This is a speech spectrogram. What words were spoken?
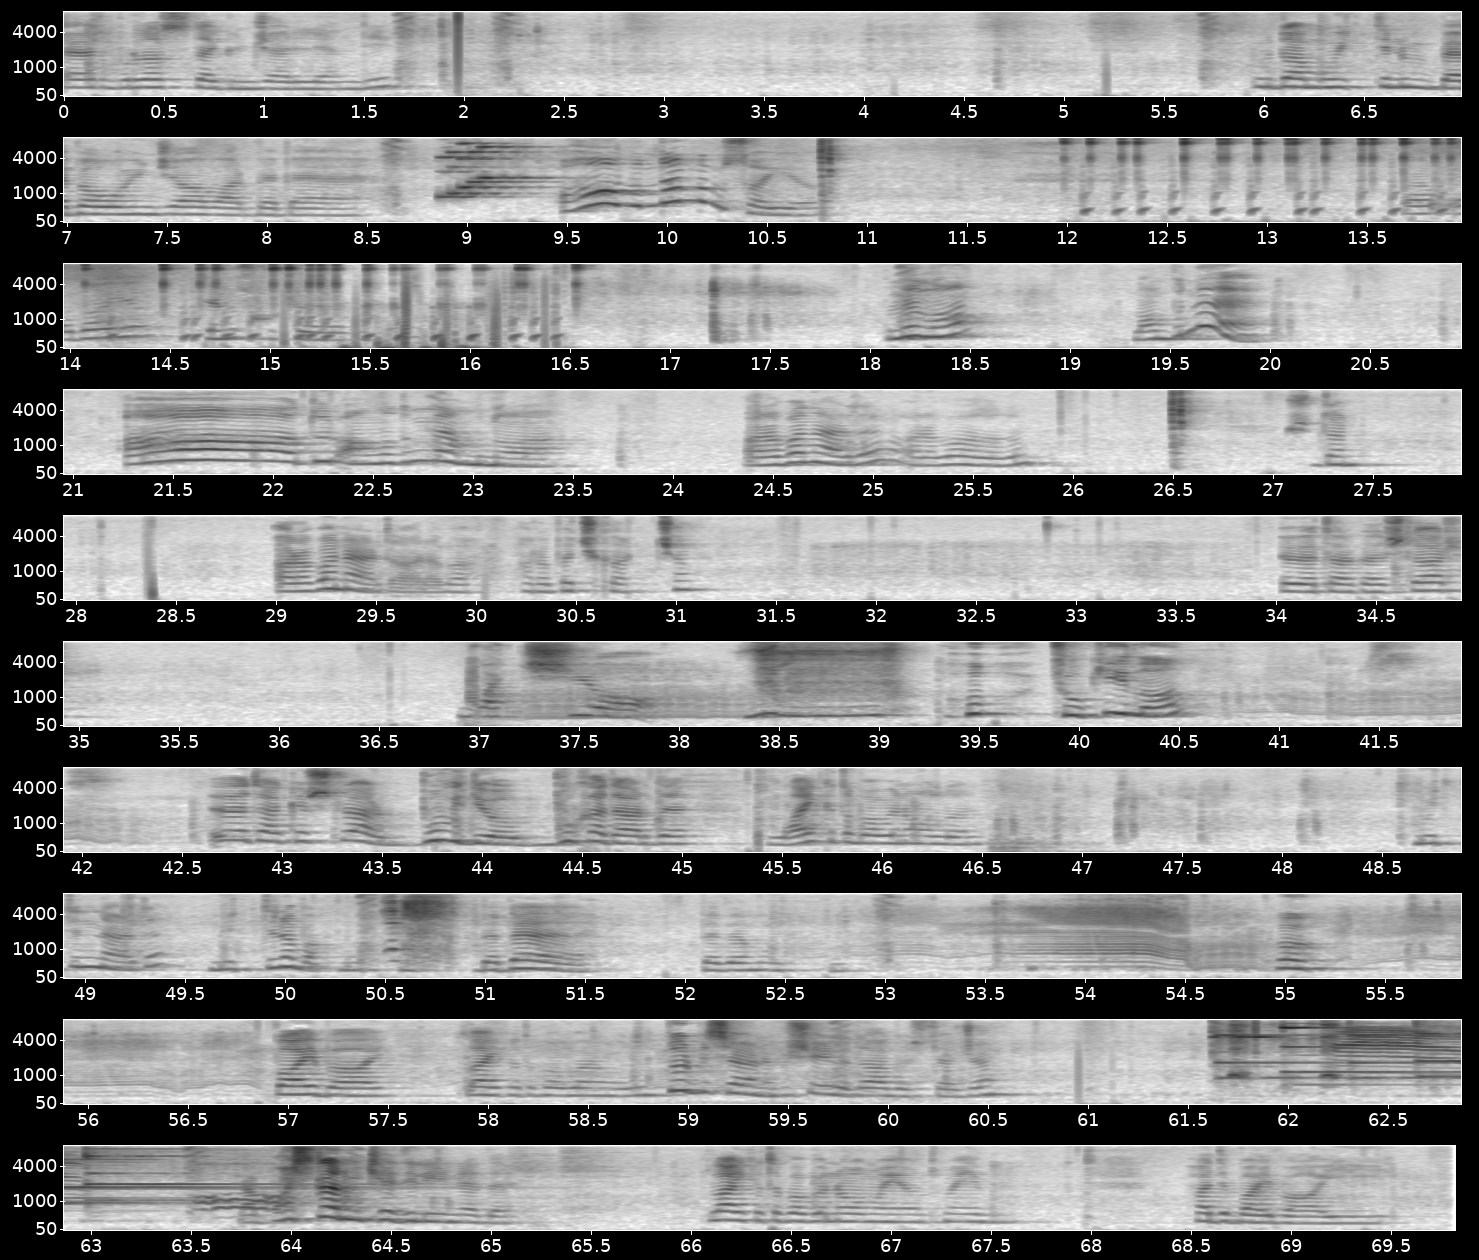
Evet burası da güncellendi. Burada Muhittin'in bebe oyuncağı var bebe. Aha bundan da mı sayıyor? Ee, odayı temiz tutuyor. Bu ne lan? Lan bu ne? Aa dur anladım ben bunu. Araba nerede? Araba alalım. Şuradan. Araba nerede araba? Araba çıkartacağım. Evet arkadaşlar. Açıyor. Çok iyi lan. Evet arkadaşlar bu video bu kadardı. Like atıp abone olun. Muhittin nerede? Muhittin'e bak Muhittin. Bebe. Bebe Muhittin. Bye bye. Like atıp abone olun. Dur bir saniye bir şey daha göstereceğim. Ya başlarım kediliğine de. Like atıp abone olmayı unutmayın. Hadi bay bay.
